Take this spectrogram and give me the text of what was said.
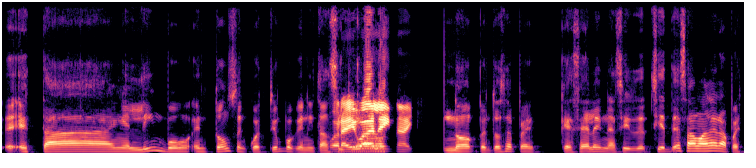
e, está en el limbo, entonces en cuestión, porque ni tan Por ahí va el. No, pues entonces, pues, que sea el. Si, si, es de esa manera, pues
